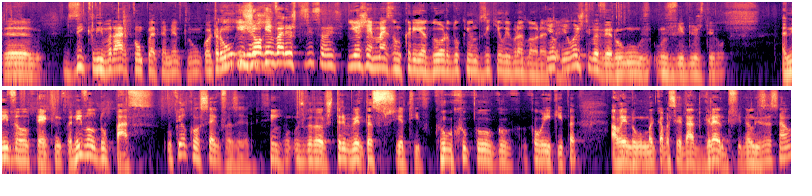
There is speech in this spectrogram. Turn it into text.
de desequilibrar completamente um contra um e, e joga em várias posições. E hoje é mais um criador do que um desequilibrador. Eu, eu, hoje estive a ver uns, uns vídeos dele a nível técnico, a nível do passe, o que ele consegue fazer. Sim. Um jogador extremamente associativo com, com, com, com, a equipa, além de uma capacidade grande de finalização,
